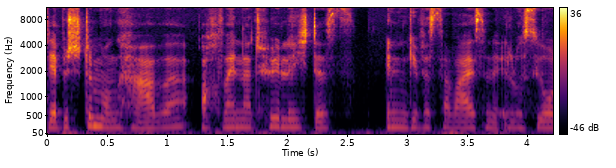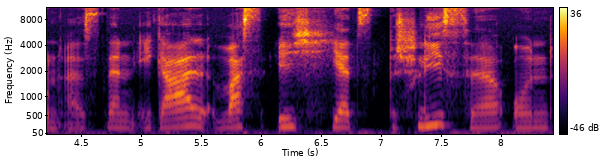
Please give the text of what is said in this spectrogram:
der Bestimmung habe, auch wenn natürlich das in gewisser Weise eine Illusion ist. Denn egal, was ich jetzt beschließe und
